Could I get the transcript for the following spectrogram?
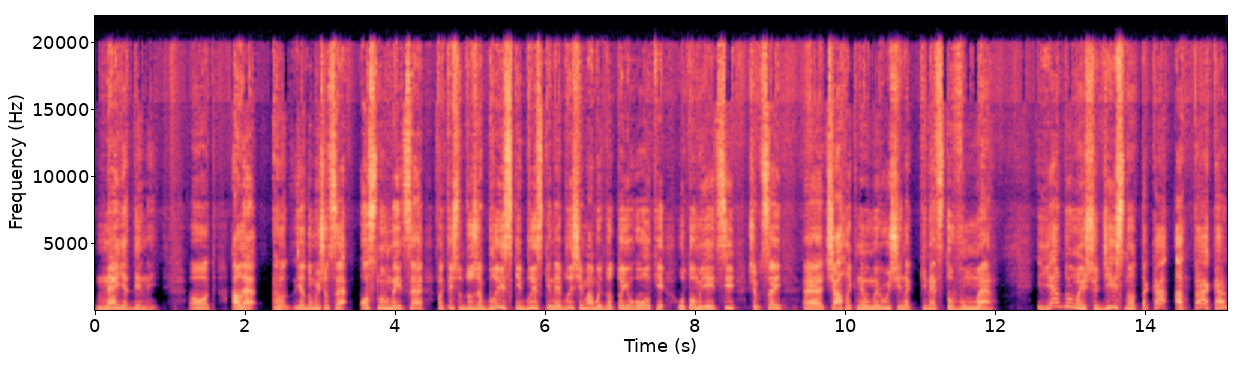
не єдиний. От. Але я думаю, що це основний. Це фактично дуже близький, близький, найближчий, мабуть, до тої голки у тому яйці, щоб цей е, чахлик невмирущий на кінець то вмер. І я думаю, що дійсно така атака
